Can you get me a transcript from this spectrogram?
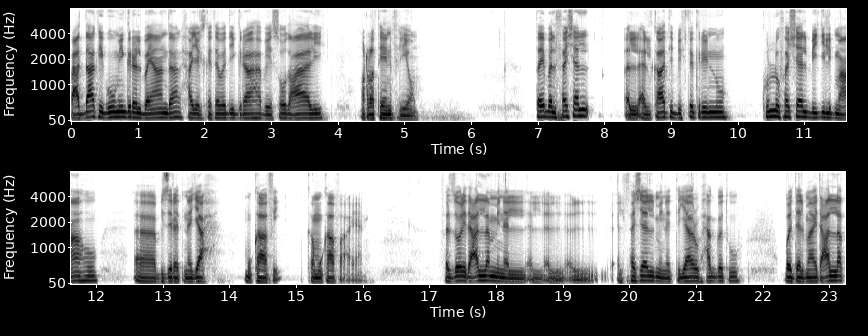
بعد ذاك يقوم يقرأ البيان ده الحاجة اللي كتبها دي يقراها بصوت عالي مرتين في اليوم. طيب الفشل الكاتب بيفتكر إنه كل فشل بيجلب معاه آه، بذرة نجاح مكافئ كمكافأة يعني. فالزول يتعلم من الفشل من التجارب حقته بدل ما يتعلق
